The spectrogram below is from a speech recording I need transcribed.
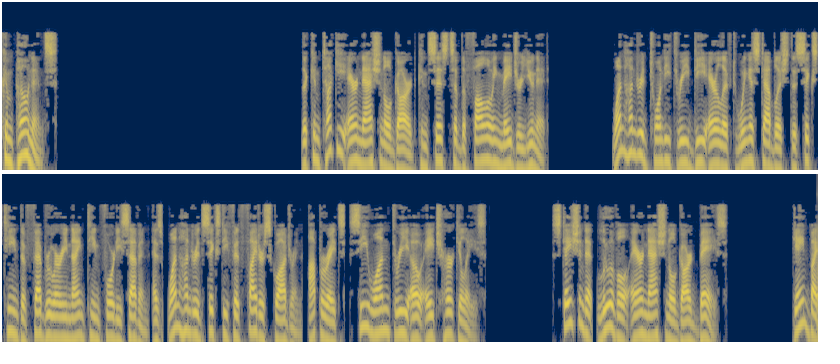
Components The Kentucky Air National Guard consists of the following major unit. 123d Airlift Wing established 16 February 1947 as, 165th Fighter Squadron, operates, C-130H Hercules. Stationed at, Louisville Air National Guard Base. Gained by,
